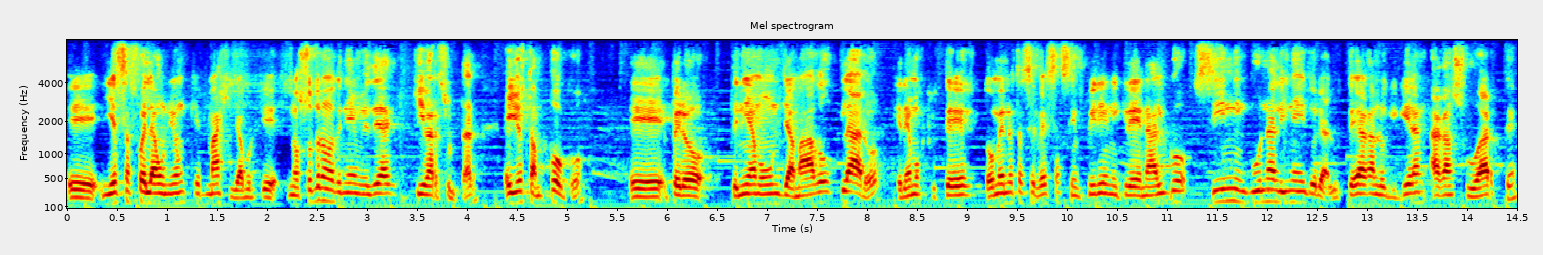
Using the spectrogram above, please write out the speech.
Eh, y esa fue la unión que es mágica, porque nosotros no teníamos idea qué iba a resultar, ellos tampoco, eh, pero teníamos un llamado claro, queremos que ustedes tomen nuestra cerveza, se inspiren y creen algo sin ninguna línea editorial. Ustedes hagan lo que quieran, hagan su arte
